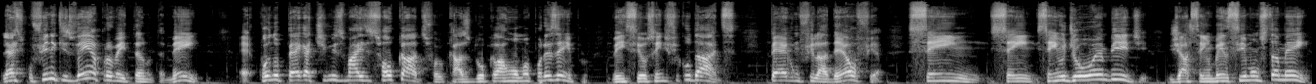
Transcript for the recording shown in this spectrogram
Aliás, o Phoenix vem aproveitando também é, quando pega times mais desfalcados. Foi o caso do Oklahoma, por exemplo. Venceu sem dificuldades. Pega um Philadelphia sem, sem, sem o Joe Embiid, já sem o Ben Simmons também.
